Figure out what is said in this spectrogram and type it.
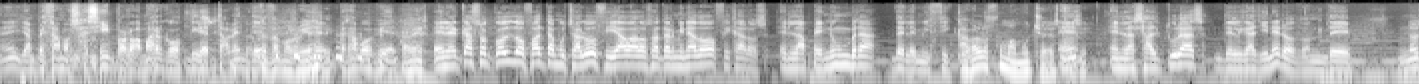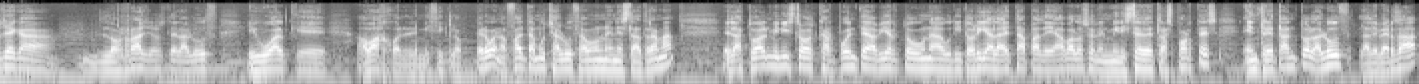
¿eh? ya empezamos así por lo amargo directamente. Empezamos bien, empezamos bien. A ver. En el caso Coldo falta mucha luz y Ábalos ha terminado, fijaros, en la penumbra del hemiciclo. Ábalos fuma mucho esto, ¿eh? sí. en las alturas del gallinero, donde no llega los rayos de la luz igual que abajo en el hemiciclo. Pero bueno, falta mucha luz aún en esta trama. El actual ministro Oscar Puente ha abierto una auditoría a la etapa de Ábalos en el Ministerio de Transportes. Entre tanto, la luz, la de verdad,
